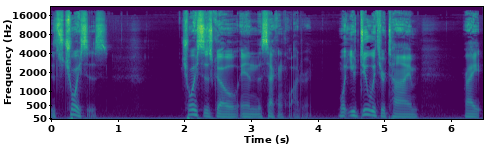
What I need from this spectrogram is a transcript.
It's choices. Choices go in the second quadrant. What you do with your time, right?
